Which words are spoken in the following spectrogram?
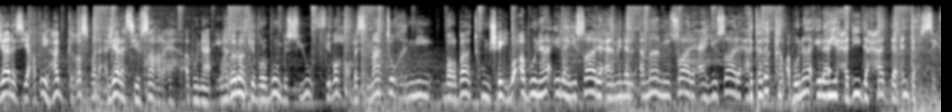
جالس يعطيه حق غصبا عنه. جالس يصارعه ابو نائله وهذولك يضربون بالسيوف في ظهره. بس ما تغني ضرباتهم شيء. وابو نائله يصارعه من الأمام يصارعه يصارعه. فتذكر ابو نائله في حديدة حادة عنده في السيف.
